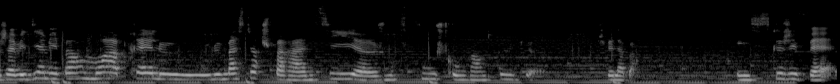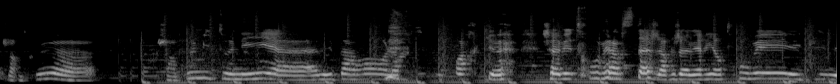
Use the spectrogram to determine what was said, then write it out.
J'avais dit à mes parents, moi, après le, le master, je pars à Annecy, euh, je m'en fous, je trouverai un truc, euh, je vais là-bas. Et c'est ce que j'ai fait. J'ai un peu, j'ai un peu mitonné à mes parents en leur croire que j'avais trouvé un stage alors que j'avais rien trouvé. Et puis,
